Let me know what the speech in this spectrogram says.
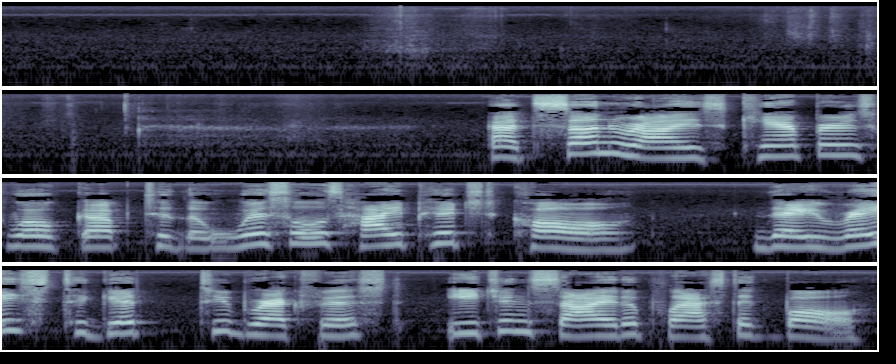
At sunrise, campers woke up to the whistle's high pitched call. They raced to get to breakfast, each inside a plastic ball.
